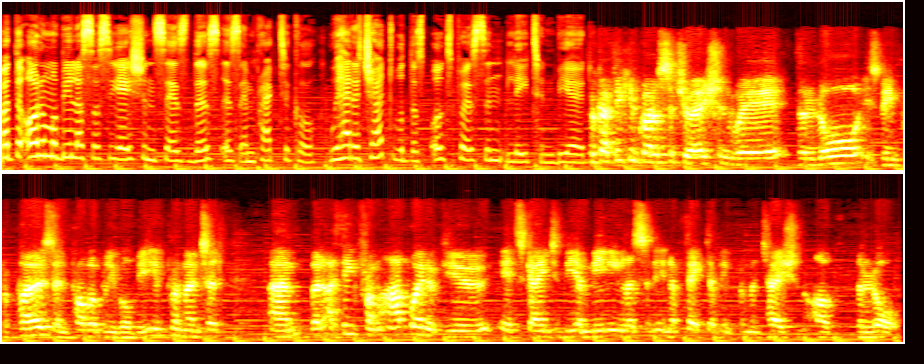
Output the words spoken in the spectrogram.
But the Automobile Association says this is impractical. We had a chat with the spokesperson, Layton Beard. Look, I think you've got a situation where the law is being proposed and probably will be implemented um, but I think from our point of view, it's going to be a meaningless and ineffective implementation of the law.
